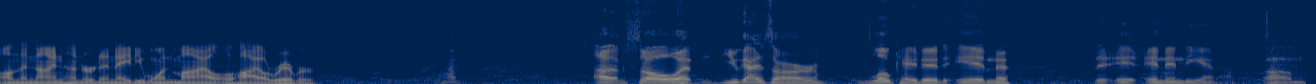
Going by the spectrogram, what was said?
on the 981 mile Ohio River. Uh, so uh, you guys are located in in, in Indiana. Um,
